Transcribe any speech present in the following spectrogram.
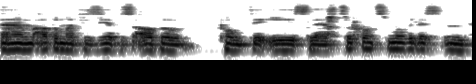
ähm, automatisiertesauto.de slash Zukunftsmobilisten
